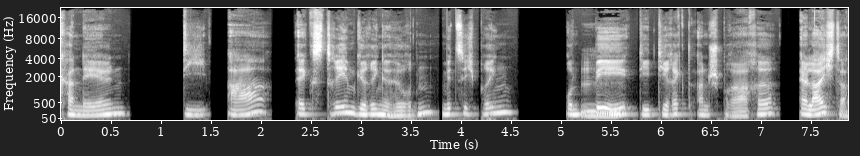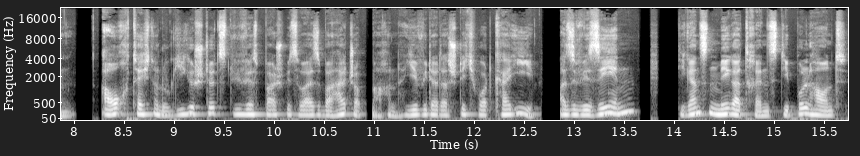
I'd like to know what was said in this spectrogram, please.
Kanälen, die A extrem geringe Hürden mit sich bringen und mhm. B, die Direktansprache erleichtern. Auch technologiegestützt, wie wir es beispielsweise bei HighJob machen. Hier wieder das Stichwort KI. Also wir sehen, die ganzen Megatrends, die Bullhound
